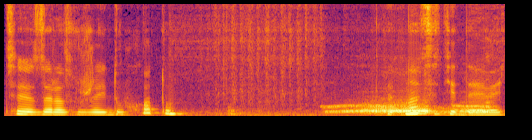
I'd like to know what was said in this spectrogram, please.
Це я зараз вже йду в хату. 15,9.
